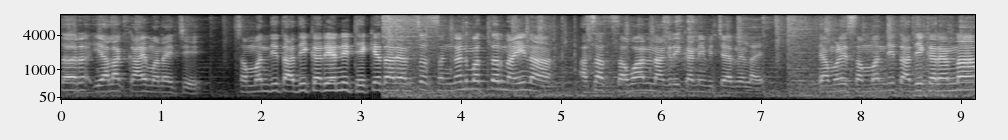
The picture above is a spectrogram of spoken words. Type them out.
तर याला काय म्हणायचे? संबंधित अधिकारी आणि ठेकेदार यांचं संगनमत तर नाही ना असा सवाल नागरिकांनी विचारलेला आहे. त्यामुळे संबंधित अधिकाऱ्यांना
